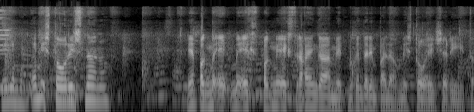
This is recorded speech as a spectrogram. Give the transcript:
Yun lang mag- ah, may storage na, no? Yan, pag may, may, ex, pag may extra kayong gamit, maganda rin pala, may storage siya rito.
